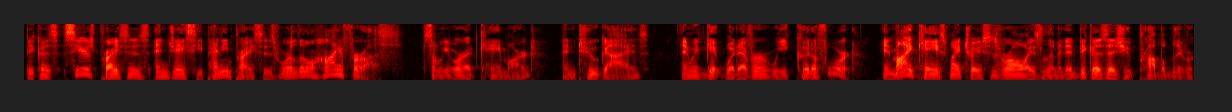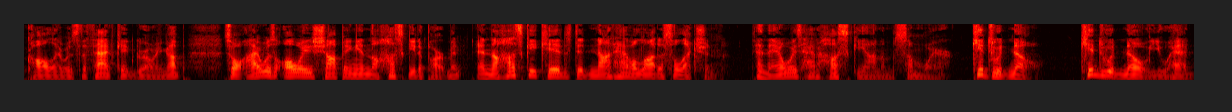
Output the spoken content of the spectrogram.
because Sears prices and J.C. Penney prices were a little high for us. So we were at Kmart and Two Guys, and we'd get whatever we could afford. In my case, my choices were always limited because, as you probably recall, I was the fat kid growing up. So I was always shopping in the Husky department, and the Husky kids did not have a lot of selection. And they always had Husky on them somewhere. Kids would know. Kids would know you had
